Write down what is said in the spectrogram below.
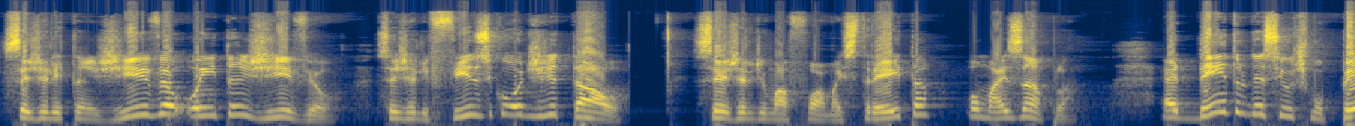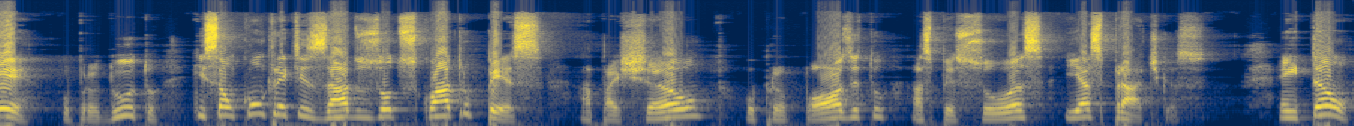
seja ele tangível ou intangível, seja ele físico ou digital, seja ele de uma forma estreita ou mais ampla. É dentro desse último P, o produto, que são concretizados os outros quatro P's: a paixão, o propósito, as pessoas e as práticas. Então,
